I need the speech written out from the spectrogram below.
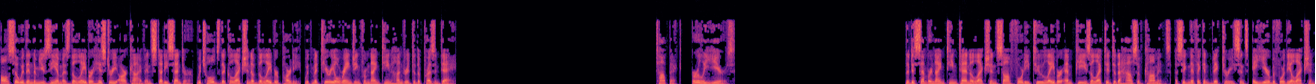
Also within the museum is the Labour History Archive and Study Centre, which holds the collection of the Labour Party, with material ranging from 1900 to the present day. Early years The December 1910 election saw 42 Labour MPs elected to the House of Commons, a significant victory since, a year before the election,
